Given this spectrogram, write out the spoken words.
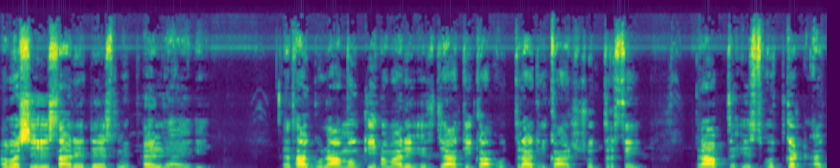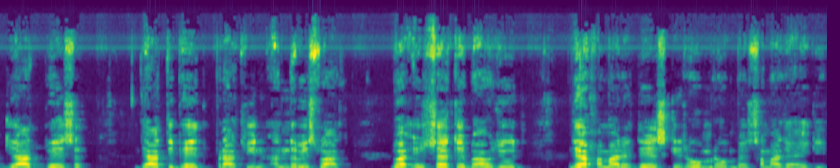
अवश्य ही सारे देश में फैल जाएगी। तथा गुलामों की हमारी इस जाति का उत्तराधिकार सूत्र से प्राप्त इस उत्कट अज्ञात द्वेष, जातिभेद, प्राचीन अंधविश्वास व ईर्ष्या के बावजूद यह हमारे देश के रोम रोम में समा जाएगी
